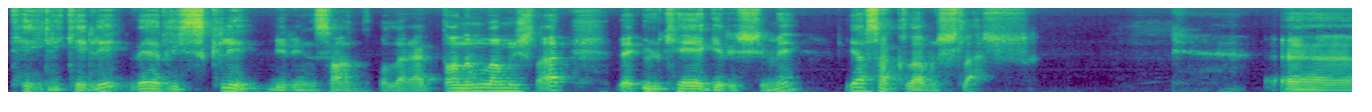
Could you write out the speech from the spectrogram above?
tehlikeli ve riskli bir insan olarak tanımlamışlar ve ülkeye girişimi yasaklamışlar. Ee,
